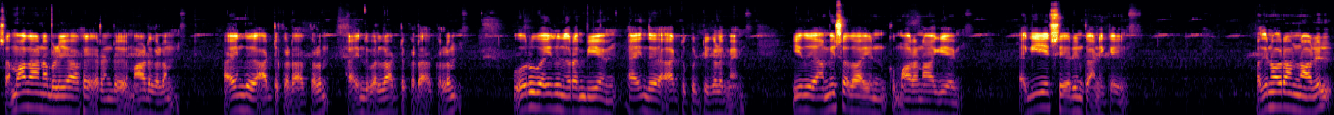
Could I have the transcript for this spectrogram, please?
சமாதான பலியாக இரண்டு மாடுகளும் ஐந்து ஆட்டுக்கடாக்களும் ஐந்து வெள்ளாட்டுக்கடாக்களும் ஒரு வயது நிரம்பிய ஐந்து ஆட்டுக்குட்டிகளுமே இது அமிஷதாயின் குமாரனாகிய அகியேசேரின் காணிக்கை. பதினோராம் நாளில்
